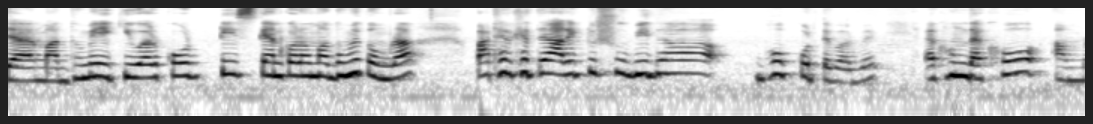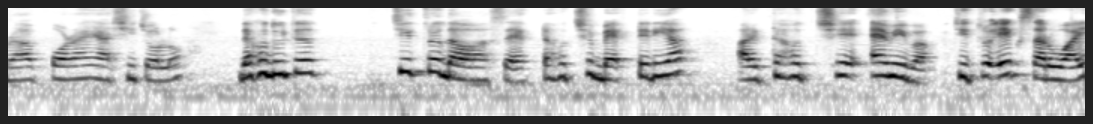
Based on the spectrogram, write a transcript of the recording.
যার মাধ্যমে এই কিউআর কোডটি স্ক্যান করার মাধ্যমে তোমরা পাঠের ক্ষেত্রে আরেকটু সুবিধা ভোগ করতে পারবে। এখন দেখো আমরা পড়ায় আসি, চলো। দেখো দুইটা চিত্র দেওয়া আছে, একটা হচ্ছে ব্যাকটেরিয়া, আরেকটা হচ্ছে অ্যামিবা। চিত্র এক্স আর ওয়াই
